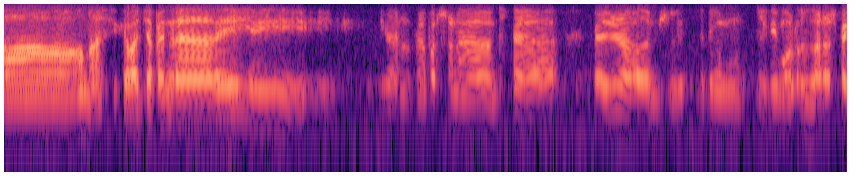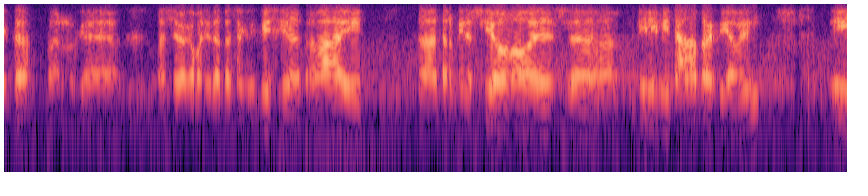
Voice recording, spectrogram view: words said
Uh, home, sí que vaig aprendre d'ell i, i, i bueno, una persona doncs, que, que jo doncs, li, li, tinc, li tinc molt de respecte perquè la seva capacitat de sacrifici, de treball, de determinació és eh, il·limitada pràcticament i,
